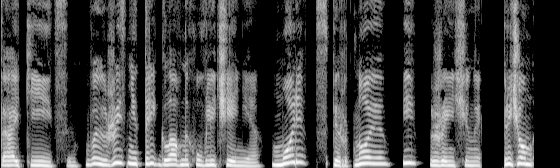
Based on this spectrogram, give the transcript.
Токийцы. В их жизни три главных увлечения – море, спиртное и женщины. Причем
